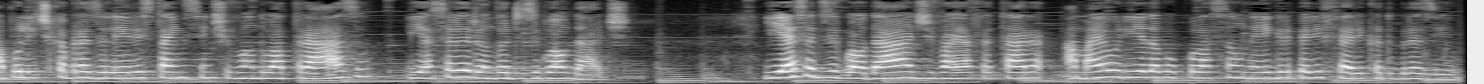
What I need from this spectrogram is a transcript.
a política brasileira está incentivando o atraso e acelerando a desigualdade. E essa desigualdade vai afetar a maioria da população negra e periférica do Brasil.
